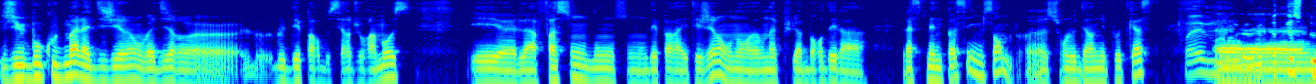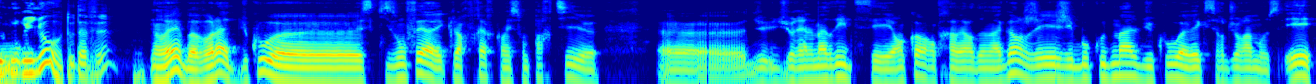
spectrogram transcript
j'ai eu beaucoup de mal à digérer, on va dire, euh, le, départ de Sergio Ramos et la façon dont son départ a été géré. On, on a pu l'aborder la, la semaine passée, il me semble, sur le dernier podcast. Ouais, le podcast de Mourinho, tout à fait. Ouais, bah voilà. Du coup, euh, ce qu'ils ont fait avec leurs frères quand ils sont partis euh, euh, du, du, Real Madrid, c'est encore en travers de ma gorge. Et j'ai beaucoup de mal du coup avec Sergio Ramos. Et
